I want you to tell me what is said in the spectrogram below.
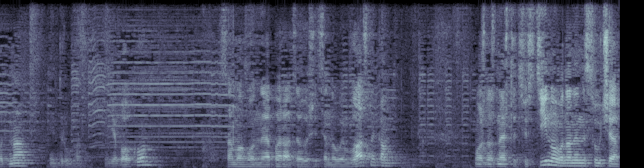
Одна і друга. Є балкон. Самогонний апарат залишиться новим власникам. Можна знести цю стіну, вона не несуча,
